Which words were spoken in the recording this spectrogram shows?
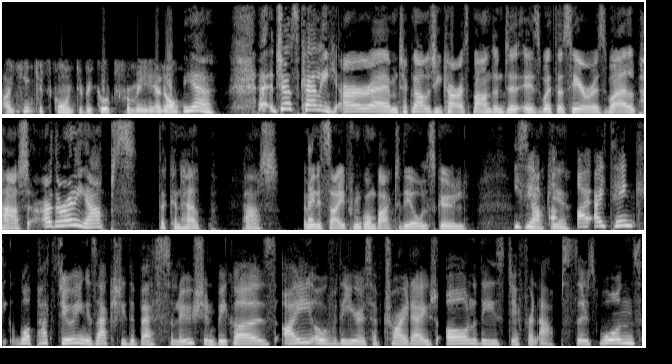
I think it's going to be good for me, you know. Yeah. Uh, Jess Kelly, our um, technology correspondent, is with us here as well, Pat. Are there any apps that can help, Pat? I mean, aside from going back to the old school You see, I, Nokia. I, I think what Pat's doing is actually the best solution because I, over the years, have tried out all of these different apps. There's ones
